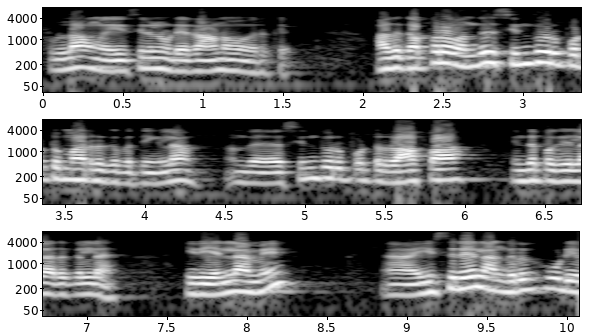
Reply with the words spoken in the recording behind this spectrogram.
ஃபுல்லாக அவங்க இஸ்ரேலுடைய இராணுவம் இருக்குது அதுக்கப்புறம் வந்து சிந்தூர் பொட்டு மாதிரி இருக்குது பார்த்தீங்களா? அந்த சிந்தூர் பொட்டு ராஃபா இந்த பகுதியில் இருக்குல்ல? இது எல்லாமே இஸ்ரேல் அங்கே இருக்கக்கூடிய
